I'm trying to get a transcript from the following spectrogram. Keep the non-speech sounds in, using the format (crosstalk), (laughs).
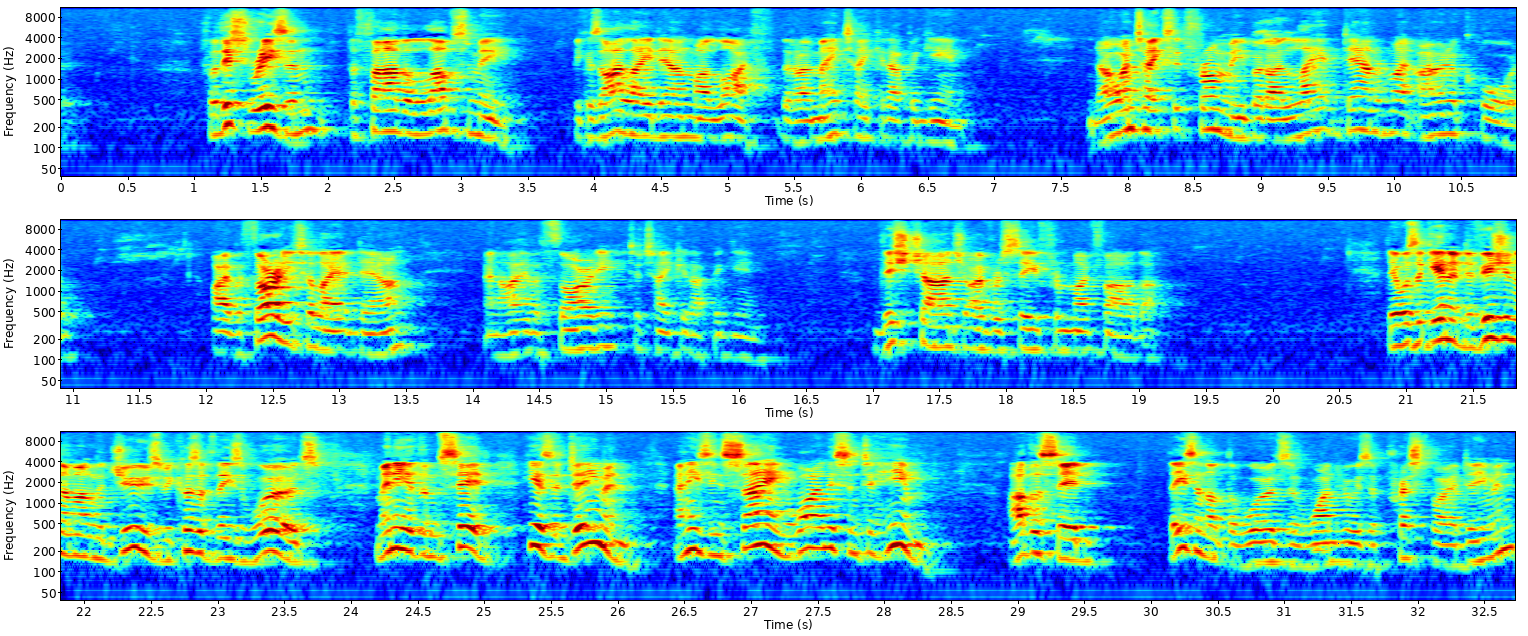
For this reason, the Father loves me, because I lay down my life that I may take it up again. No one takes it from me, but I lay it down of my own accord. I have authority to lay it down, and I have authority to take it up again. This charge I've received from my Father. There was again a division among the Jews because of these words. Many of them said, He is a demon, and he's insane. Why listen to him? Others said, These are not the words of one who is oppressed by a demon.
